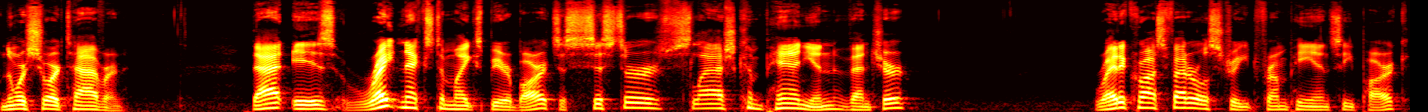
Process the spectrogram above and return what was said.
North Shore Tavern. That is right next to Mike's Beer Bar. It's a sister slash companion venture right across Federal Street from PNC Park.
